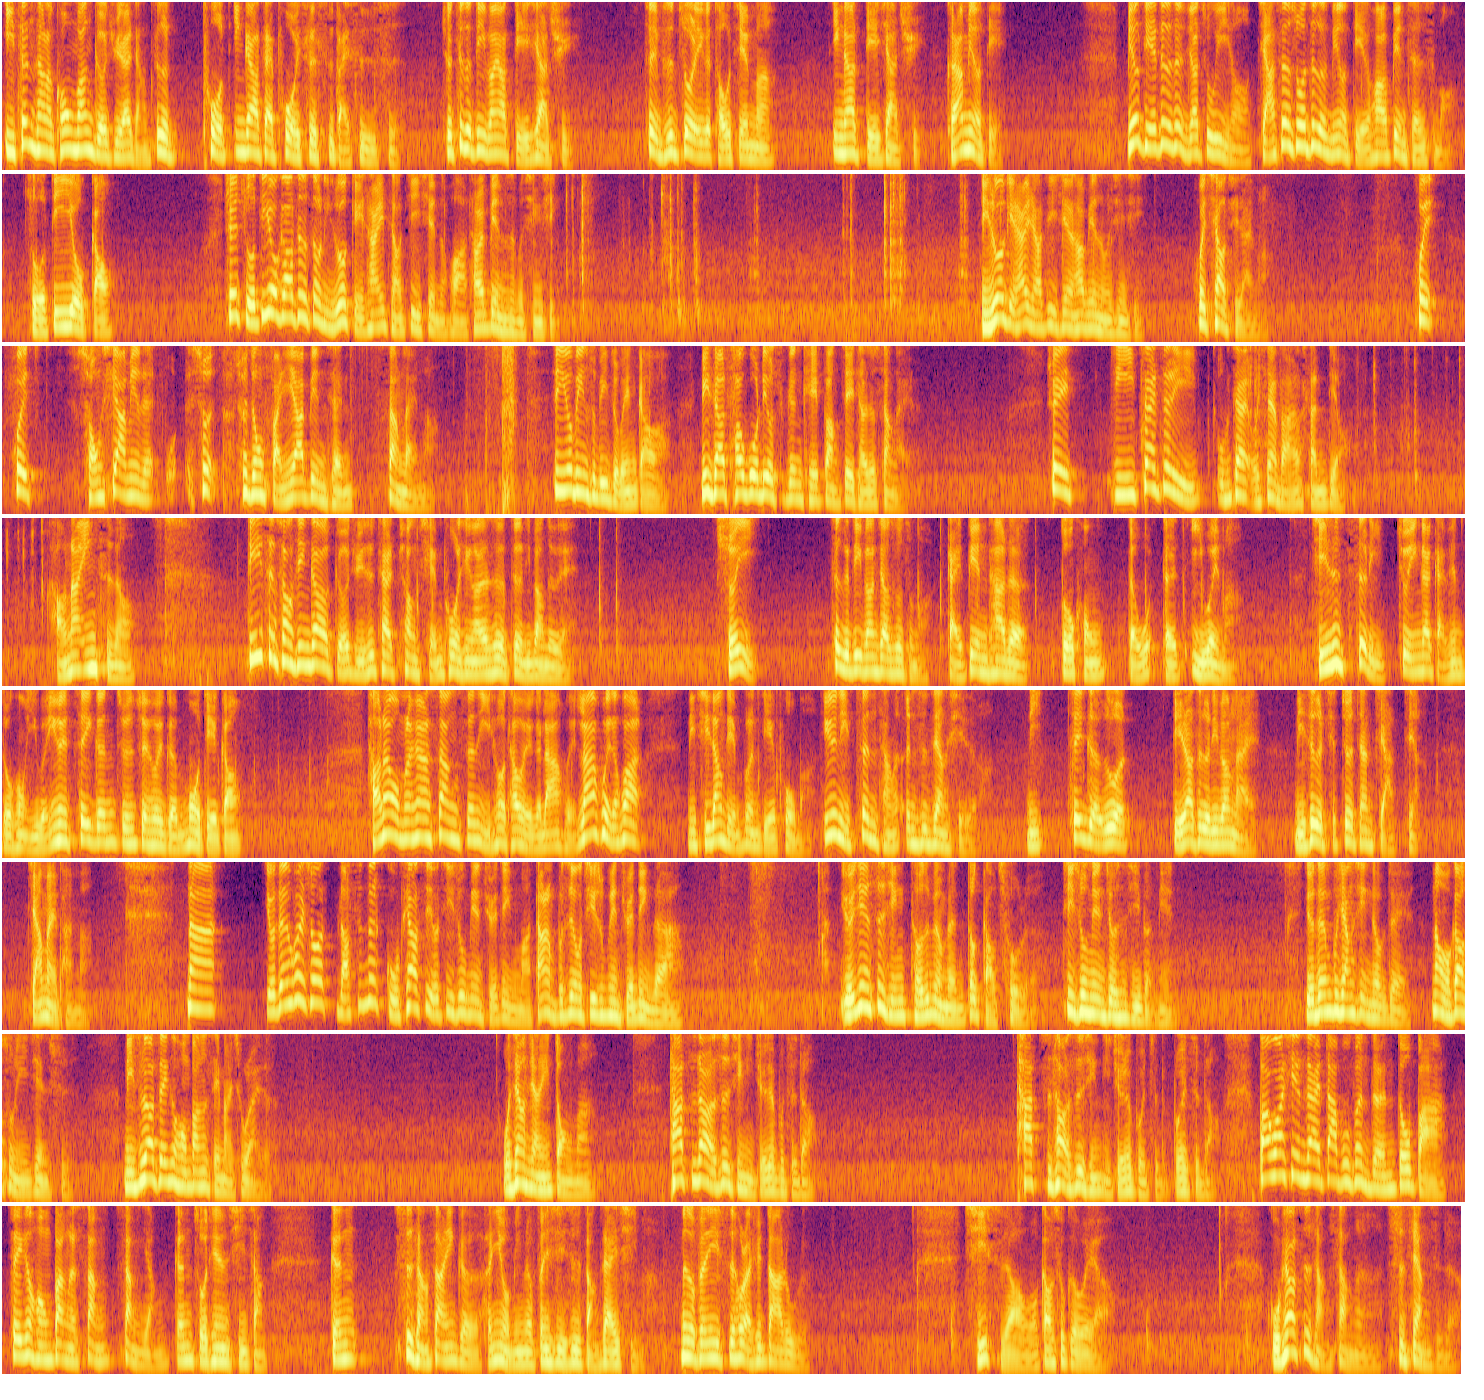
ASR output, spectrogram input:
以正常的空方格局来讲，这个破应该要再破一次四百四十四。就这个地方要跌下去，这里不是做了一个头肩吗？应该要跌下去，可它没有跌，没有跌，这个时候你就要注意哦。假设说这个没有跌的话，会变成什么？左低右高。所以左低右高，这个时候你如果给它一条季线的话，它会变成什么情形？你如果给它一条季线，它会变成什么情形？会翘起来吗？会会从下面的顺会从反压变成上来吗？那右边数比左边高啊！你只要超过六十根 K 棒，这一条就上来了。所以你在这里，我们在我现在把它删掉。好，那因此呢，第一次创新高的格局是在创前破新高，是这个地方，对不对？所以这个地方叫做什么？改变它的多空的的意味嘛？其实这里就应该改变多空意味，因为这根就是最后一个末跌高。好，那我们来看上升以后，它会有一个拉回。拉回的话，你起涨点不能跌破嘛？因为你正常的 N 是这样写的嘛。你这个如果跌到这个地方来，你这个就这样假假假买盘嘛。那有的人会说，老师，那股票是由技术面决定的吗？当然不是用技术面决定的啊。有一件事情，投资朋友们都搞错了，技术面就是基本面。有的人不相信，对不对？那我告诉你一件事，你知道这根红棒是谁买出来的？我这样讲你懂了吗？他知道的事情你绝对不知道，他知道的事情你绝对不会知道，不会知道。包括现在大部分的人都把这根红棒的上上扬跟昨天的起涨，跟市场上一个很有名的分析师绑在一起嘛？那个分析师后来去大陆了。其实啊，我告诉各位啊，股票市场上呢是这样子的，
